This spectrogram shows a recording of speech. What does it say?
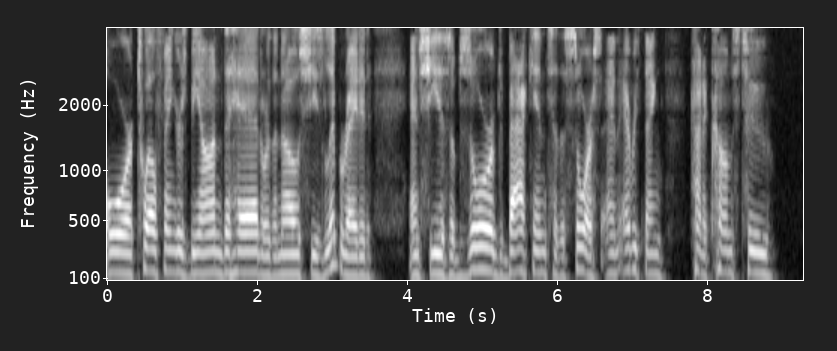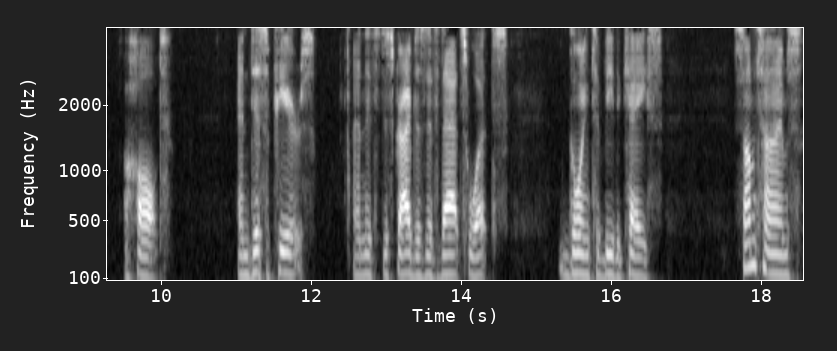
or 12 fingers beyond the head or the nose, she's liberated and she is absorbed back into the source, and everything kind of comes to a halt and disappears. And it's described as if that's what's going to be the case. Sometimes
